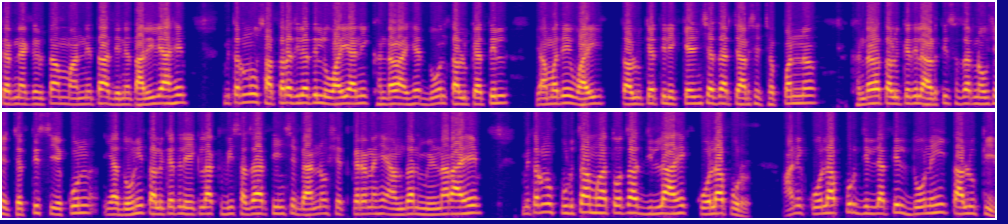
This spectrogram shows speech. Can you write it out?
करण्याकरिता मान्यता देण्यात आलेली आहे. मित्रांनो सातारा जिल्ह्यातील वाई आणि खंडाळा हे दोन तालुक्यातील यामध्ये वाई तालुक्यातील एक्क्याऐंशी हजार चारशे छप्पन्न खंडाळा तालुक्यातील अडतीस हजार नऊशे छत्तीस एकूण या दोन्ही तालुक्यातील एक लाख वीस हजार तीनशे ब्याण्णव शेतकऱ्यांना हे अनुदान मिळणार आहे. मित्रांनो पुढचा महत्त्वाचा जिल्हा आहे कोल्हापूर. आणि कोल्हापूर जिल्ह्यातील दोनही तालुके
